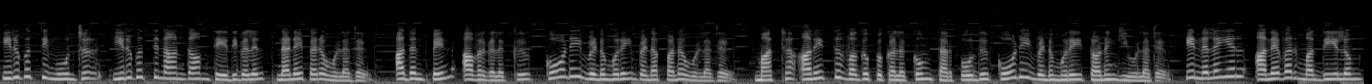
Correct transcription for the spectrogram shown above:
இருபத்தி மூன்று இருபத்தி நான்காம் தேதிகளில் நடைபெற உள்ளது. அதன் பின் அவர்களுக்கு கோடை விடுமுறை விடப்பட உள்ளது. மற்ற அனைத்து வகுப்புகளுக்கும் தற்போது கோடை விடுமுறை தொடங்கியுள்ளது. இந்நிலையில் அனைவர் மத்தியிலும்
